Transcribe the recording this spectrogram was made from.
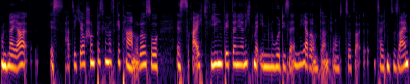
Und naja, es hat sich ja auch schon ein bisschen was getan, oder? So, es reicht vielen Vätern ja nicht mehr eben nur dieser Ernährer unter Anführungszeichen zu sein,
